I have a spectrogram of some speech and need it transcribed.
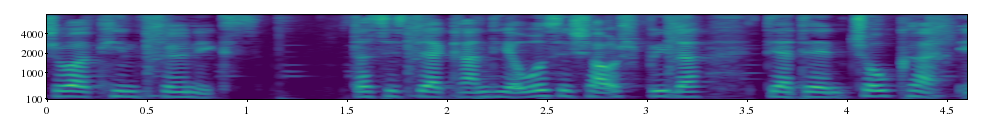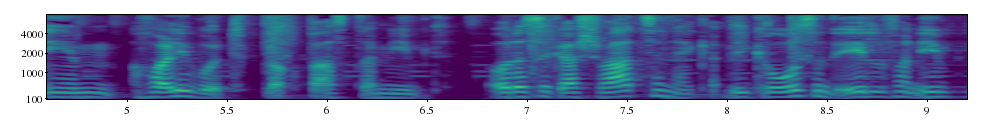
Joaquin Phoenix. Das ist der grandiose Schauspieler, der den Joker im Hollywood-Blockbuster mimt. Oder sogar Schwarzenegger. Wie groß und edel von ihm,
